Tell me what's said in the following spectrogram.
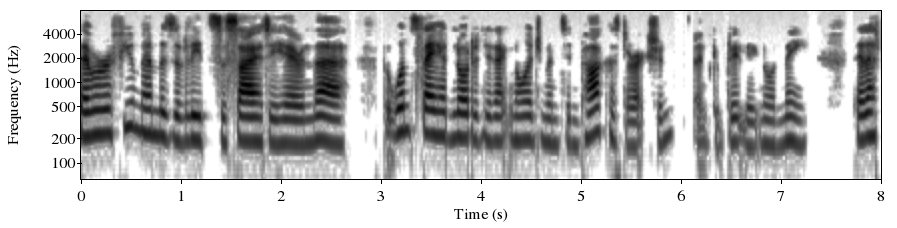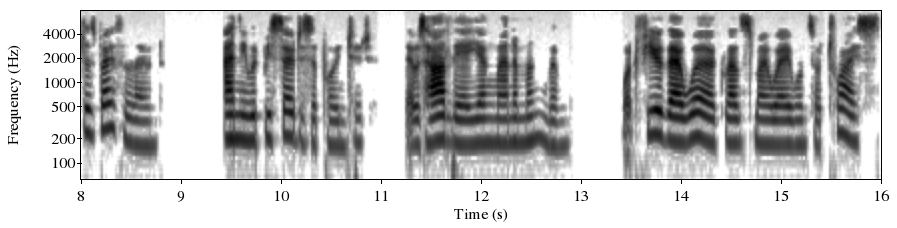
There were a few members of Leeds society here and there, but once they had nodded in acknowledgment in Parker's direction, and completely ignored me, they left us both alone. Annie would be so disappointed. There was hardly a young man among them. What few there were glanced my way once or twice,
